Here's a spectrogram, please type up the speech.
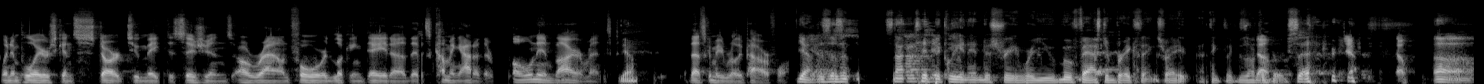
when employers can start to make decisions around forward-looking data that's coming out of their own environment, yeah, that's going to be really powerful. Yeah, this isn't it's not, it's not typically an industry where you move fast and break things, right? I think like Zuckerberg no. said. yeah. No. Um,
